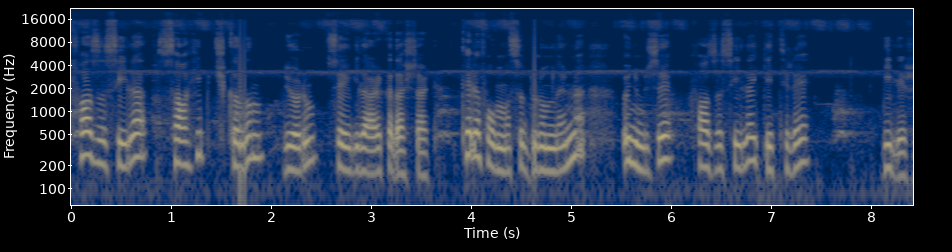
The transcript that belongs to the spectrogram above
fazlasıyla sahip çıkalım diyorum sevgili arkadaşlar. Telef olması durumlarını önümüze fazlasıyla getirebilir.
